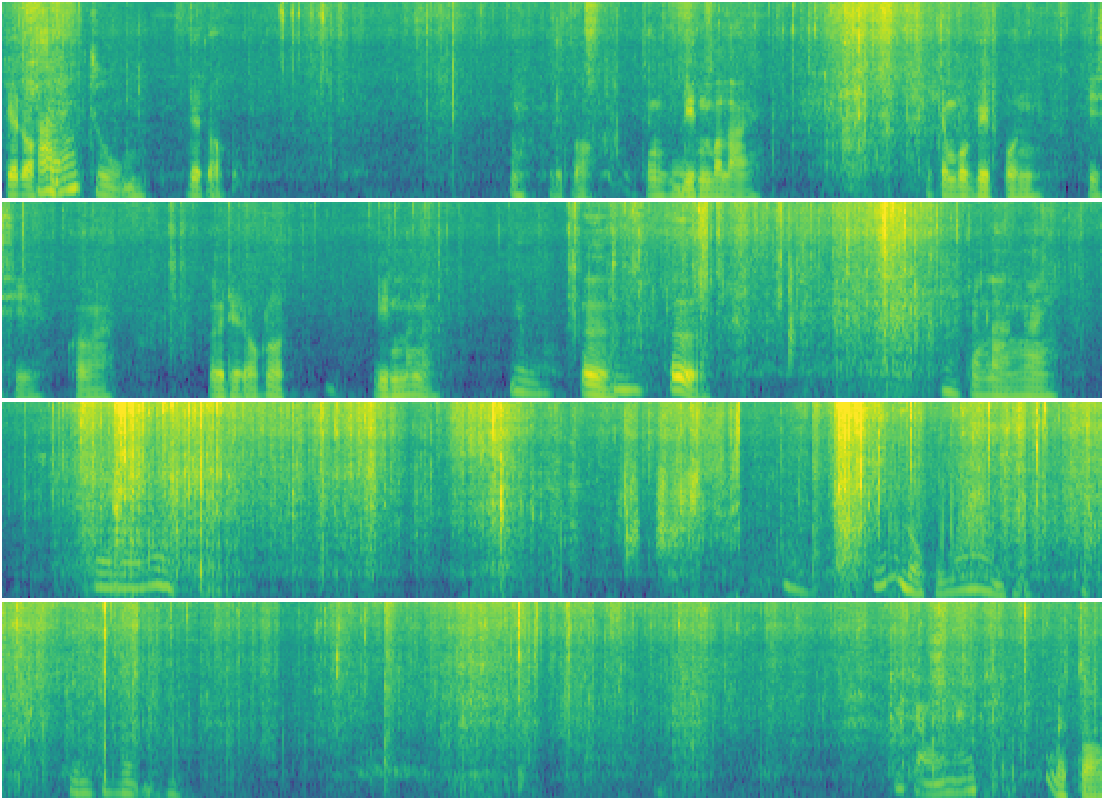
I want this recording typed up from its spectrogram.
เด็ดออกขาสิยังจุ่มเด็ดออกอืมเด็ดออกจังดินบ่หลายจังบ่ไปปนพี่สีก็ว่าเออเด็ดออกรดดินมันน่ะอยู่เอออืมเออจังลางไง ดอกมากค่ะจนจะบุบไม่ต้องไม่ต้อง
